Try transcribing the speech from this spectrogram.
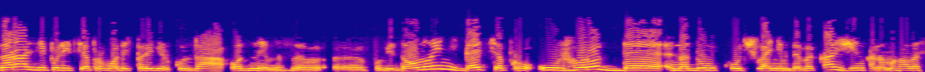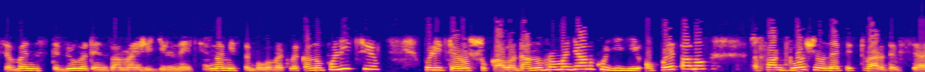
Наразі поліція проводить перевірку за одним з е, повідомлень. Йдеться про Ужгород, де на думку членів ДВК жінка намагалася винести бюлетень за межі дільниці. На місце було викликано поліцію. Поліція розшукала дану громадянку, її опитано. Факт злочину не підтвердився.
